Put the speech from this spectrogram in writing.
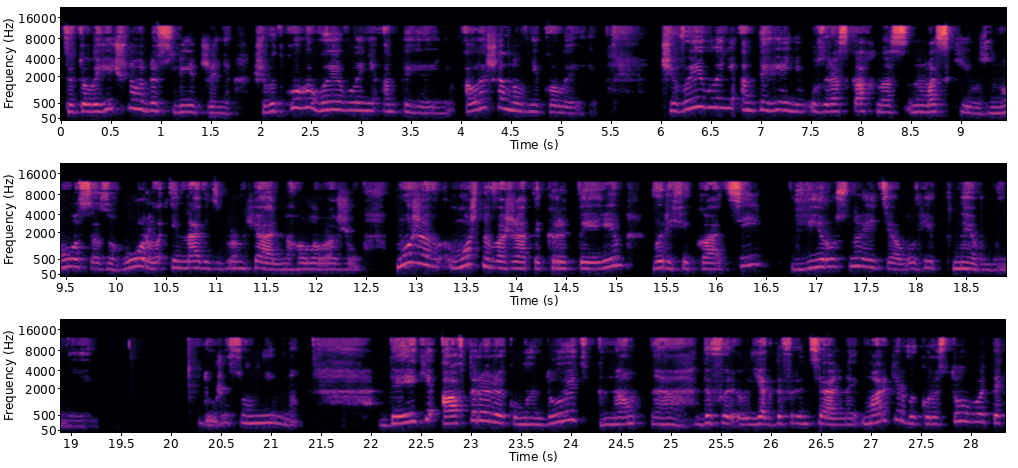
цитологічного дослідження, швидкого виявлення антигенів. Але, шановні колеги, чи виявлення антигенів у зразках мазків з носа, з горла і навіть з бронхіального лаважу може, можна вважати критерієм верифікації вірусної етіології пневмонії? Дуже сумнівно. Деякі автори рекомендують нам е, як диференціальний маркер використовувати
